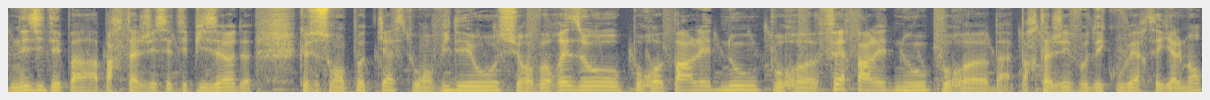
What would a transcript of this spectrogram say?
N'hésitez pas à partager cet épisode, que ce soit en podcast ou en vidéo, sur vos réseaux pour parler de nous, pour faire parler de nous, pour bah, partager vos découvertes également.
